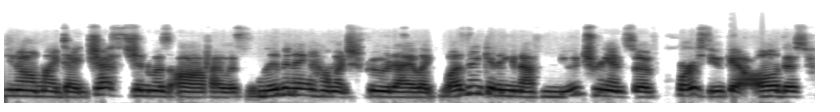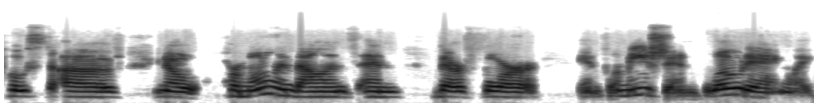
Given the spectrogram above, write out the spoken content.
you know, my digestion was off. I was limiting how much food I like wasn't getting enough nutrients. So of course you get all this host of, you know, hormonal imbalance and therefore inflammation, bloating, like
